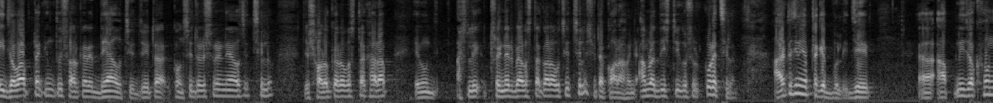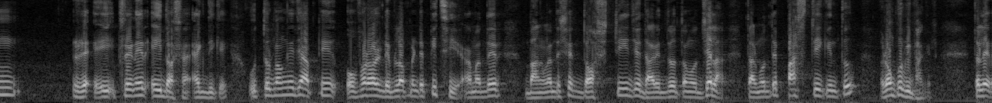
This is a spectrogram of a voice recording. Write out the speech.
এই জবাবটা কিন্তু সরকারের দেওয়া উচিত, যে এটা কনসিডারেশনে নেওয়া উচিত ছিল, যে সড়কের অবস্থা খারাপ এবং আসলে ট্রেনের ব্যবস্থা করা উচিত ছিল, সেটা করা হয়নি। আমরা দৃষ্টিগোচর করেছিলাম। আরেকটা জিনিস আপনাকে বলি, যে আপনি যখন এই ট্রেনের এই দশা একদিকে। উত্তরবঙ্গে যে আপনি ওভারঅল ডেভেলপমেন্টে পিছিয়ে, আমাদের বাংলাদেশের দশটি যে দারিদ্রতম জেলা, তার মধ্যে পাঁচটি কিন্তু রংপুর বিভাগের। তাহলে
